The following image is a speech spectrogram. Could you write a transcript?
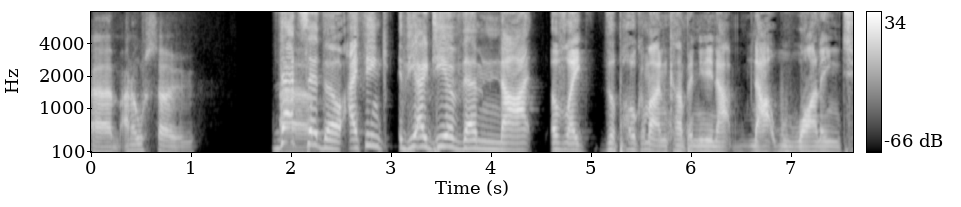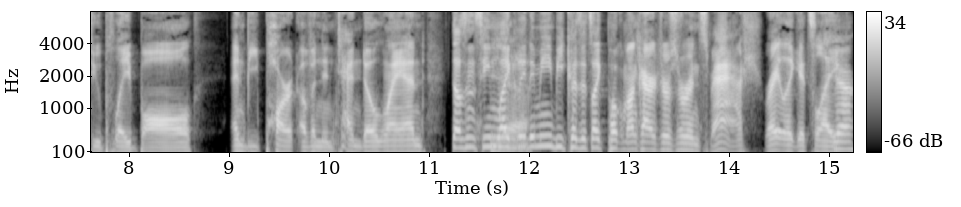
Um, and also, That Um, said, though, I think the idea of them not of like the Pokemon company not not wanting to play ball and be part of a Nintendo land doesn't seem likely to me because it's like Pokemon characters are in Smash, right? Like it's like yeah,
